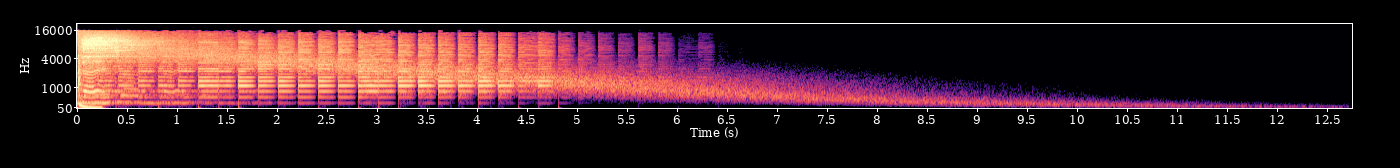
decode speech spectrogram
night.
